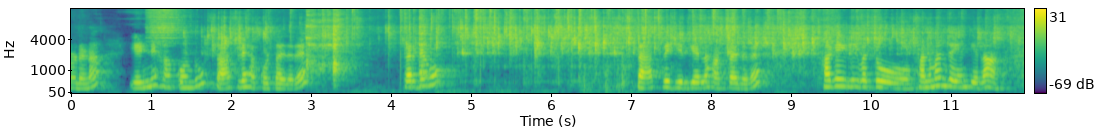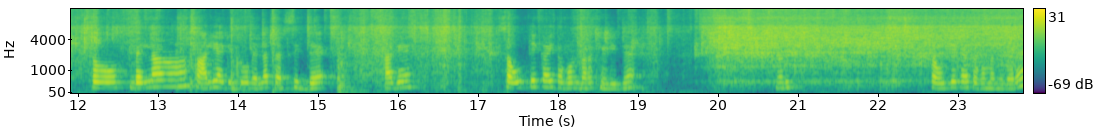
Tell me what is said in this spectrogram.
ನೋಡೋಣ. ಎಣ್ಣೆ ಹಾಕ್ಕೊಂಡು ಸಾಸಿವೆ ಹಾಕ್ಕೊಡ್ತಾ ಇದ್ದಾರೆ ಕರ್ಬೇವು, ಸಾಸಿವೆ, ಜೀರಿಗೆ ಎಲ್ಲ ಹಾಕ್ತಾ ಇದ್ದಾರೆ ಹಾಗೆ ಇಲ್ಲಿ ಇವತ್ತು ಹನುಮಾನ್ ಜಯಂತಿ ಅಲ್ಲ? ಸೊ ಬೆಲ್ಲ ಖಾಲಿಯಾಗಿತ್ತು ಬೆಲ್ಲ ತರಿಸಿದ್ದೆ. ಹಾಗೆ ಸೌತೆಕಾಯಿ ತೊಗೊಂಡು ಬರೋಕ್ಕೆ ಹೇಳಿದ್ದೆ. ನೋಡಿ. ಸೌತೆಕಾಯಿ ತೊಗೊಂಬಂದಿದ್ದಾರೆ.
